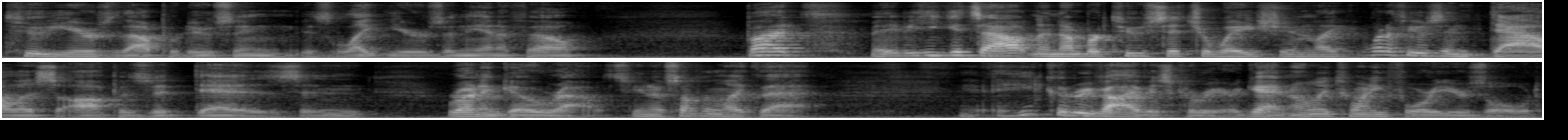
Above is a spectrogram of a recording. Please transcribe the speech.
two years without producing is light years in the NFL. But maybe he gets out in a number two situation. Like, what if he was in Dallas opposite Dez and run and go routes? You know, something like that. He could revive his career. Again, only 24 years old.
